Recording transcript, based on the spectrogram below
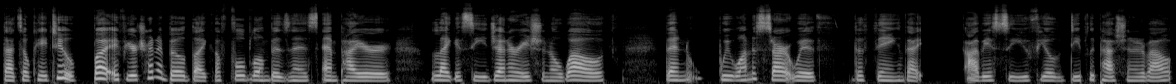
that's okay too. But if you're trying to build like a full blown business, empire, legacy, generational wealth, then we want to start with the thing that obviously you feel deeply passionate about,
